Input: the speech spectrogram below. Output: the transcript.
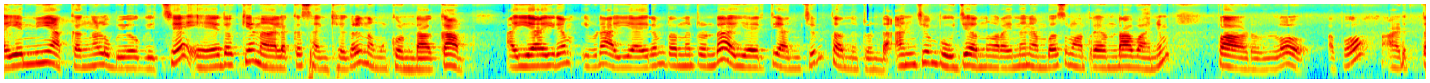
എന്നീ അക്കങ്ങൾ ഉപയോഗിച്ച് ഏതൊക്കെ നാലക്ക സംഖ്യകൾ നമുക്കുണ്ടാക്കാം? അയ്യായിരം ഇവിടെ അയ്യായിരം തന്നിട്ടുണ്ട് അയ്യായിരത്തി അഞ്ചും തന്നിട്ടുണ്ട്. അഞ്ചും പൂജ്യം എന്ന് പറയുന്ന നമ്പേഴ്സ് മാത്രമേ ഉണ്ടാവാനും പാടുള്ളൂ. അപ്പോൾ അടുത്ത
